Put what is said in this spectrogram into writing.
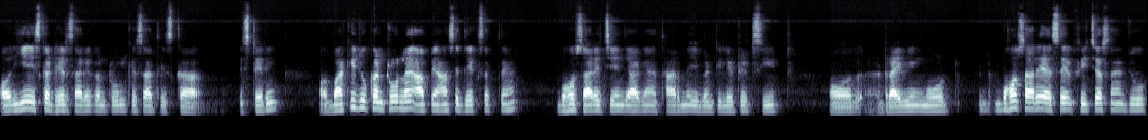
और ये इसका ढेर सारे कंट्रोल के साथ इसका स्टेयरिंग और बाकी जो कंट्रोल हैं, आप यहाँ से देख सकते हैं। बहुत सारे चेंज आ गए हैं, थार में ये वेंटिलेटेड सीट और ड्राइविंग मोड बहुत सारे ऐसे फीचर्स हैं जो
